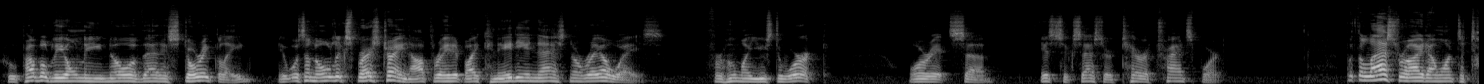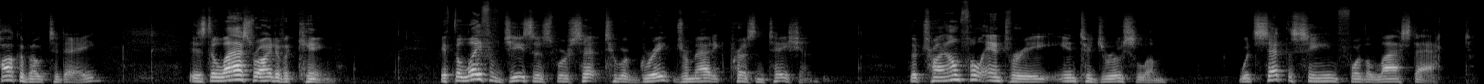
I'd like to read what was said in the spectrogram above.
who probably only know of that historically, it was an old express train operated by Canadian National Railways, for whom I used to work, or its, uh, its successor, Terra Transport. But the last ride I want to talk about today is the last ride of a king. If the life of Jesus were set to a great dramatic presentation, the triumphal entry into Jerusalem would set the scene for the last act.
